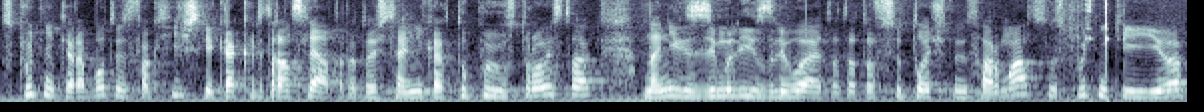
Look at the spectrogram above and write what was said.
спутники работают фактически как ретрансляторы. То есть они как тупые устройства, на них с Земли заливают вот эту всю точную информацию, спутники ее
